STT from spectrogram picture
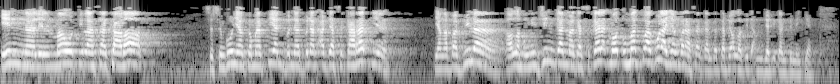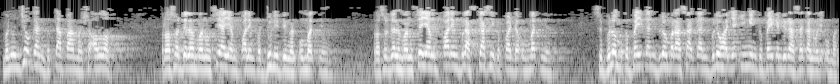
Inna lil mautilah sakarat. Sesungguhnya kematian benar-benar ada sekaratnya. Yang apabila Allah mengizinkan maka sekarat maut umatku akulah yang merasakan. Tetapi Allah tidak menjadikan demikian. Menunjukkan betapa masya Allah Rasul adalah manusia yang paling peduli dengan umatnya. Rasul adalah manusia yang paling belas kasih kepada umatnya. Sebelum kebaikan belum merasakan beliau hanya ingin kebaikan dirasakan oleh umat.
